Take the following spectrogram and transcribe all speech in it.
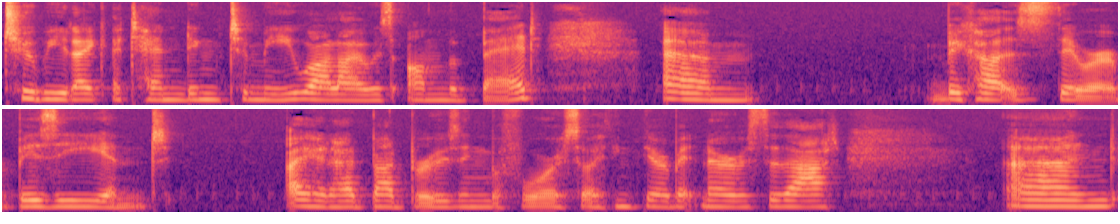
to be like attending to me while I was on the bed. Um, because they were busy and I had had bad bruising before, so I think they were a bit nervous of that. And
